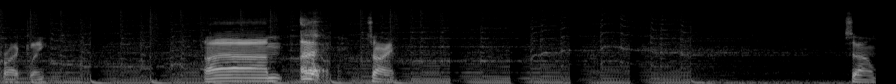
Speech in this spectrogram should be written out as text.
correctly. Um, sorry. So,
